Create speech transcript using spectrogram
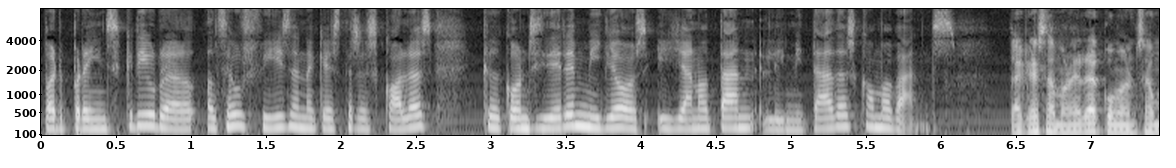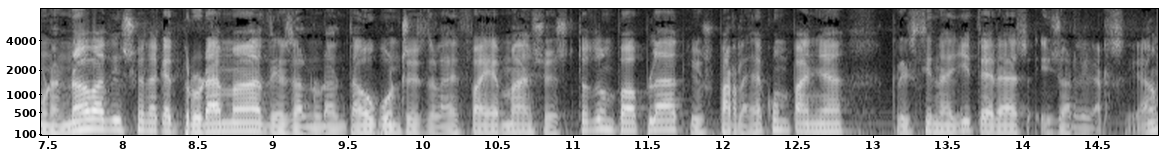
per preinscriure els seus fills en aquestes escoles que consideren millors i ja no tan limitades com abans. D'aquesta manera comencem una nova edició d'aquest programa des del 91.6 de la FM. Això és tot un poble, qui us parla i acompanya, Cristina Lliteres i Jordi Garcia.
